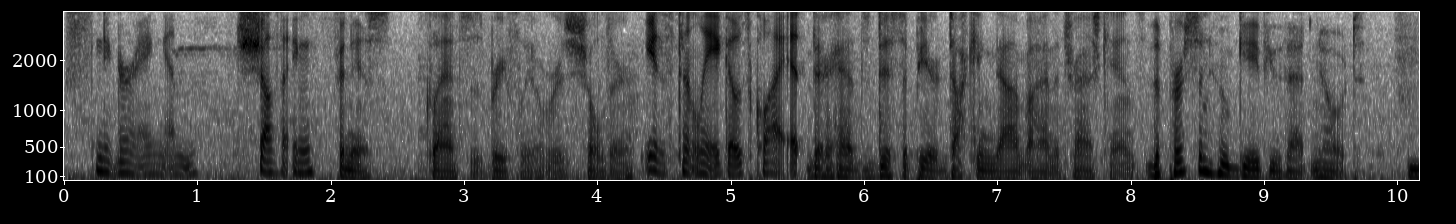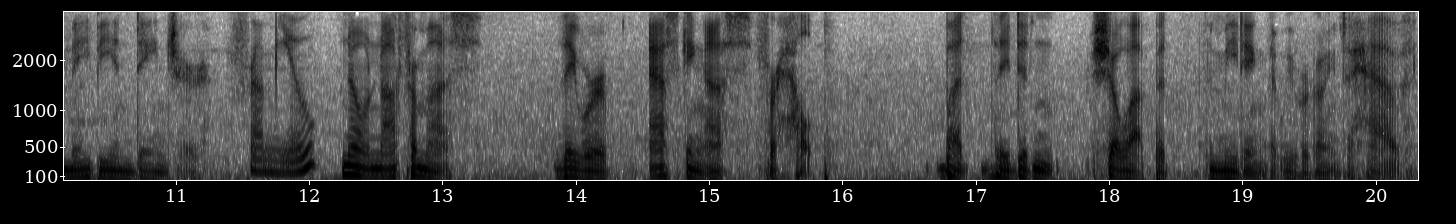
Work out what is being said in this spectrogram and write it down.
sniggering and shoving. Phineas glances briefly over his shoulder. Instantly, it goes quiet. Their heads disappear, ducking down behind the trash cans. The person who gave you that note may be in danger. From you? No, not from us. They were asking us for help, but they didn't show up at the meeting that we were going to have.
